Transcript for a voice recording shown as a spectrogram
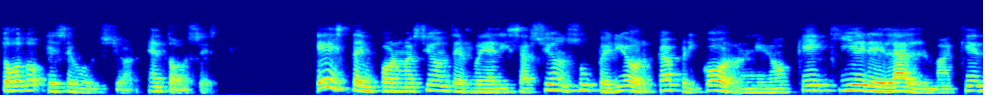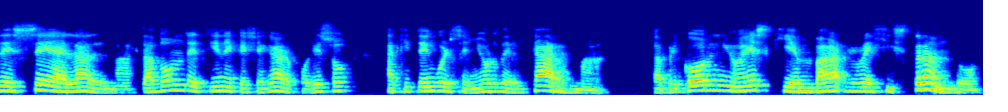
Todo es evolución. Entonces, esta información de realización superior Capricornio, qué quiere el alma, qué desea el alma, hasta dónde tiene que llegar. Por eso aquí tengo el señor del karma. Capricornio es quien va registrando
